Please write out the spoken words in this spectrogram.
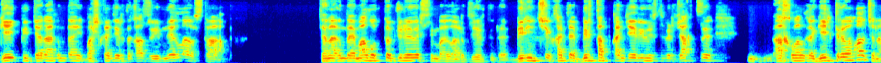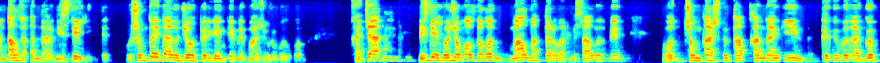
кейпи жанагындай башка жерди казып эмне кылабыз таап жанагындай мал оттоп жүрө берсин баягы жерди да биринчи хотя бир тапкан жерибизди бир жакшы акыбалга келтирип алгалычы анан калгандарын издейлик деп. Ушундай дагы жооп бергенге мен мажбур болгом. Хотя бизде божомолдогон маалыматтар бар. Мисалы мен чоң ташты тапкандан кийин кгбга көп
